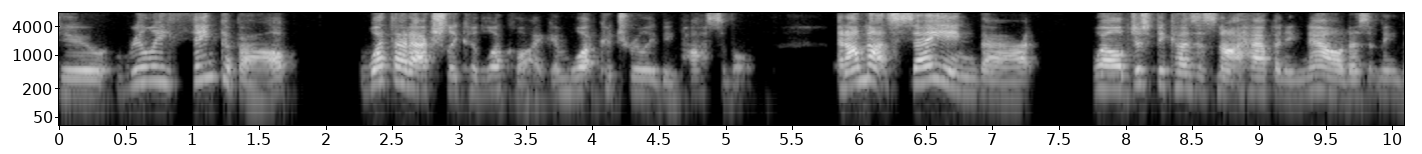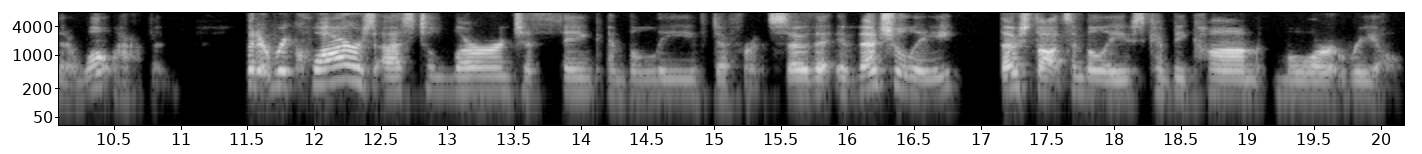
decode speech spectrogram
to really think about what that actually could look like and what could truly be possible. And I'm not saying that, well, just because it's not happening now doesn't mean that it won't happen. But it requires us to learn to think and believe different so that eventually those thoughts and beliefs can become more real,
